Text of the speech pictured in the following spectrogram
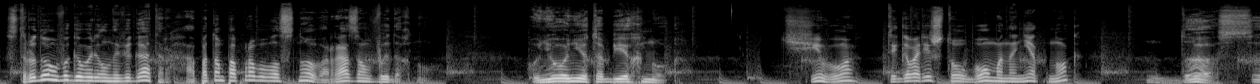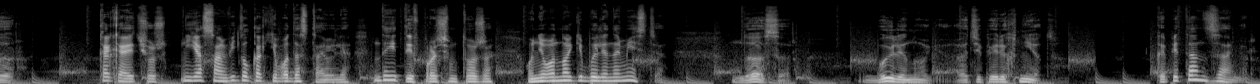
С трудом выговорил навигатор, а потом попробовал снова, разом выдохнул. У него нет обеих ног. Чего? Ты говоришь, что у Боумана нет ног? Да, сэр. Какая чушь. Я сам видел, как его доставили. Да и ты, впрочем, тоже. У него ноги были на месте. Да, сэр. Были ноги, а теперь их нет. Капитан замер.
